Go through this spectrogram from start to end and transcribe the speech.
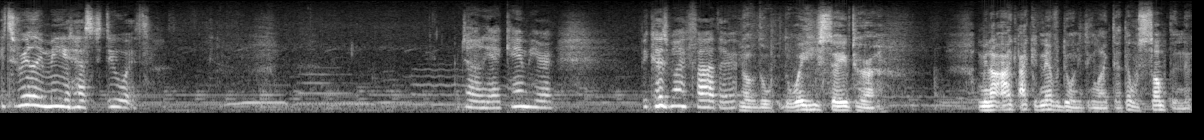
It's really me it has to do with. Johnny, I came here because my father. You know, the, the way he saved her. I mean, I, I could never do anything like that. That was something. That,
